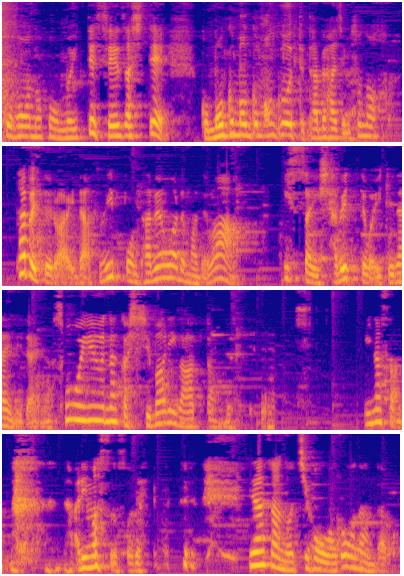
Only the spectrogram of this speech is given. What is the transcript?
北方の方向いて正座して、こう、もぐもぐもぐって食べ始め。その、食べてる間、その1本食べ終わるまでは、一切喋ってはいけないみたいな、そういうなんか縛りがあったんですけど、皆さん、あります？それ。皆さんの地方はどうなんだろ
